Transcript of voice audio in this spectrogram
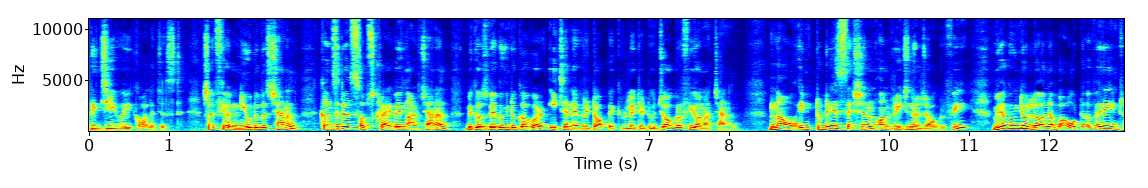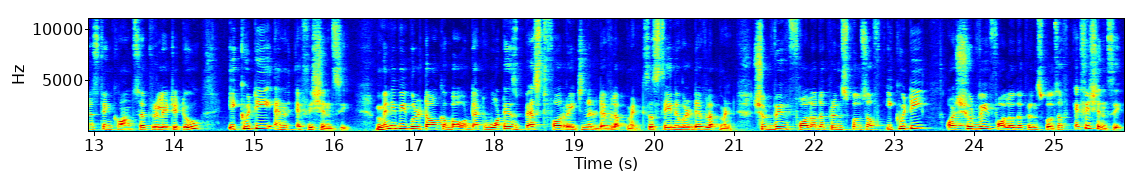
The Geoecologist. So if you are new to this channel, consider subscribing our channel because we are going to cover each and every topic related to geography on our channel. Now in today's session on regional geography, we are going to learn about a very interesting concept related to equity and efficiency. Many people talk about that what is best for regional development, sustainable development. Should we follow the principles of equity or should we follow the principles of efficiency?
